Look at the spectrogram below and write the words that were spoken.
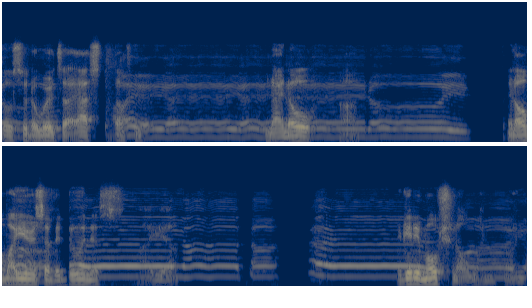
Those are the words I asked of him. And I know um, in all my years I've been doing this, I, uh, I get emotional when, when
